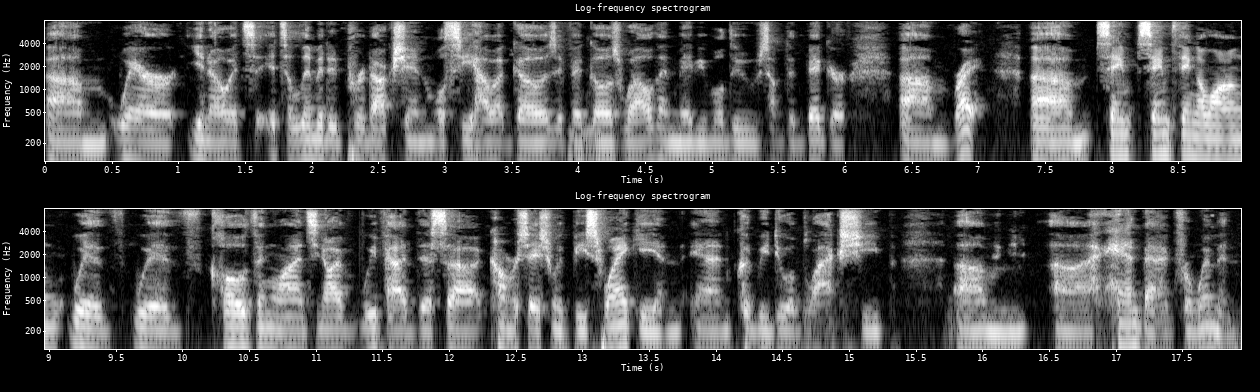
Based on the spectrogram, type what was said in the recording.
um, where you know it's it's a limited production. We'll see how it goes. If it mm-hmm. goes well, then maybe we'll do something bigger. Um, right. Um, same same thing along with with clothing lines. You know, I've, we've had this uh, conversation with B Swanky, and and could we do a black sheep um, uh, handbag for women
